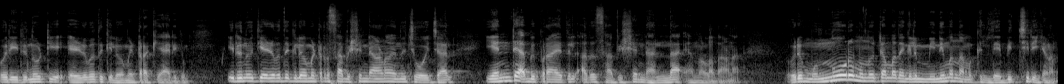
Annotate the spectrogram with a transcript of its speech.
ഒരു ഇരുന്നൂറ്റി എഴുപത് കിലോമീറ്റർ ഒക്കെ ആയിരിക്കും. ഇരുന്നൂറ്റി എഴുപത് കിലോമീറ്റർ സഫീഷ്യന്റ് ആണോ എന്ന് ചോദിച്ചാൽ എന്റെ അഭിപ്രായത്തിൽ അത് സഫീഷ്യന്റ് അല്ല എന്നുള്ളതാണ്. ഒരു മുന്നൂറ് മുന്നൂറ്റമ്പതെങ്കിലും മിനിമം നമുക്ക് ലഭിച്ചിരിക്കണം.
